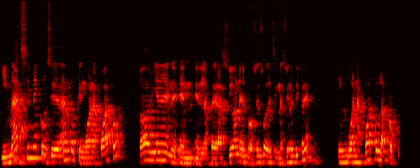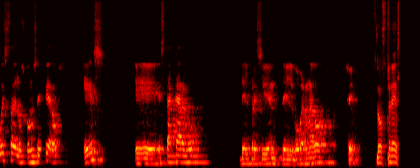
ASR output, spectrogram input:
Y máxime considerando que en Guanajuato, todavía en, en, en la federación el proceso de designación es diferente. En Guanajuato la propuesta de los consejeros es, eh, está a cargo del presidente, del gobernador. Los tres.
